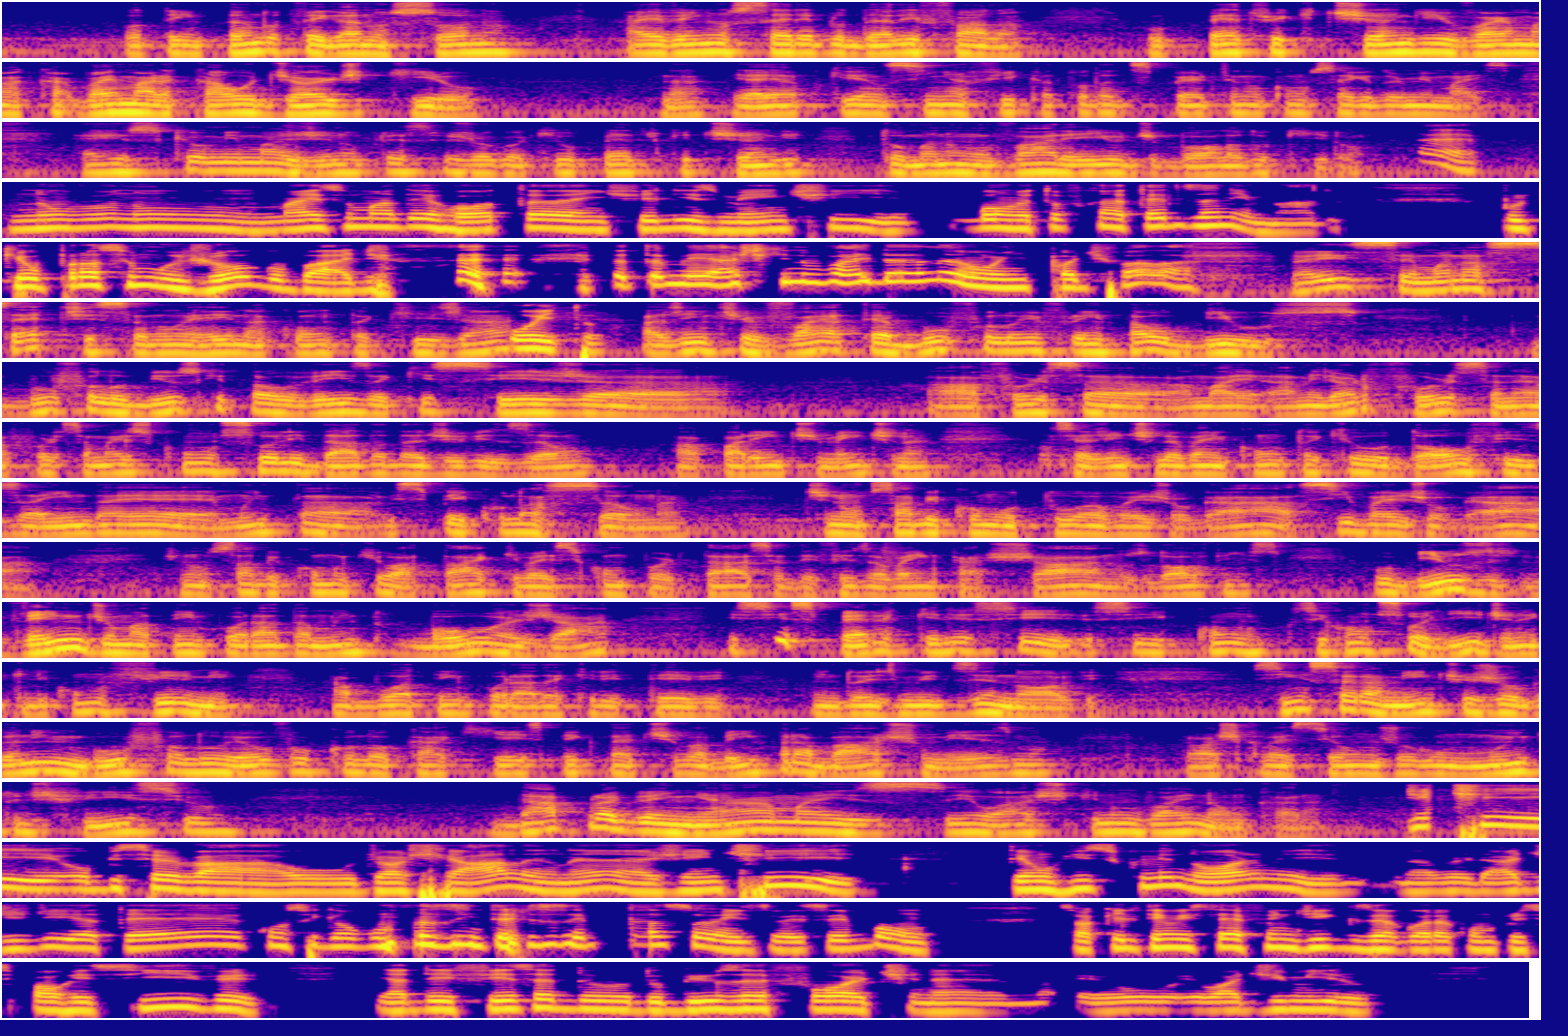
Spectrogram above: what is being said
ou tentando pegar no sono. Aí vem o cérebro dela e fala: o Patrick Chung vai marcar, vai marcar o George Kittle. Né? E aí a criancinha fica toda desperta e não consegue dormir mais. É isso que eu me imagino para esse jogo aqui, o Patrick Chung tomando um vareio de bola do Kittle. É, não vou não mais uma derrota, infelizmente. Bom, eu tô ficando até desanimado. Porque o próximo jogo, Bad, eu também acho que não vai dar, não, hein? Pode falar. Aí, semana 7, se eu não errei na conta aqui já. 8. A gente vai até Buffalo enfrentar o Bills. Buffalo Bills que talvez aqui seja a força, a, a melhor força, né? A força mais consolidada da divisão, aparentemente, né? Se a gente levar em conta que o Dolphins ainda é muita especulação, né? A gente não sabe como o Tua vai jogar, se vai jogar gente não sabe como que o ataque vai se comportar, se a defesa vai encaixar nos Dolphins. O Bills vem de uma temporada muito boa já e se espera que ele se, se, se consolide, né? que ele confirme a boa temporada que ele teve em 2019. Sinceramente, jogando em Buffalo, eu vou colocar aqui a expectativa bem para baixo mesmo. Eu acho que vai ser um jogo muito difícil. Dá para ganhar, mas eu acho que não vai não, cara gente observar o Josh Allen, né, a gente tem um risco enorme, na verdade, de até conseguir algumas interceptações, vai ser bom. Só que ele tem o Stephen Diggs agora como principal receiver, e a defesa do, do Bills é forte, né, eu, eu admiro.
